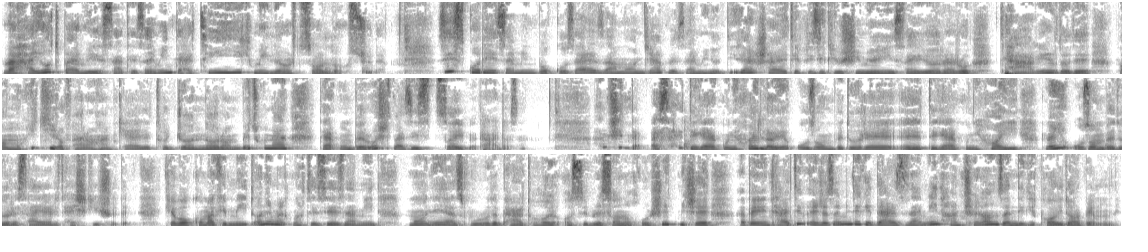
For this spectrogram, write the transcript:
و حیات بر روی سطح زمین در طی یک میلیارد سال درست شده. زیست کره زمین با گذر زمان جو زمین و دیگر شرایط فیزیکی و شیمیایی این سیاره رو تغییر داده و محیطی رو فراهم کرده تا جانداران بتونن در اون به رشد و زیست سایی بپردازن. همچنین در اثر دگرگونی های لایه اوزون به دور دگرگونی هایی لایه اوزون به دور سیاره تشکیل شده که با کمک میدان مغناطیسی زمین مانع از ورود پرتوهای آسیب رسان و خورشید میشه و به این ترتیب اجازه میده که در زمین همچنان زندگی پایدار بمونه.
